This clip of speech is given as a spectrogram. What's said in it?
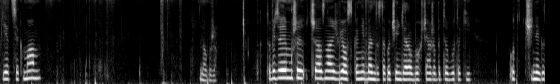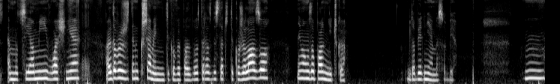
Piecyk mam. Dobrze. To widzę, muszę, trzeba znaleźć wioskę. Nie będę z tego cięcia robił. Chciałem, żeby to był taki odcinek z emocjami właśnie. Ale dobrze, że ten krzemień mi tylko wypadł, bo teraz wystarczy tylko żelazo. No i mam zapalniczkę. Dobiegniemy sobie. No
